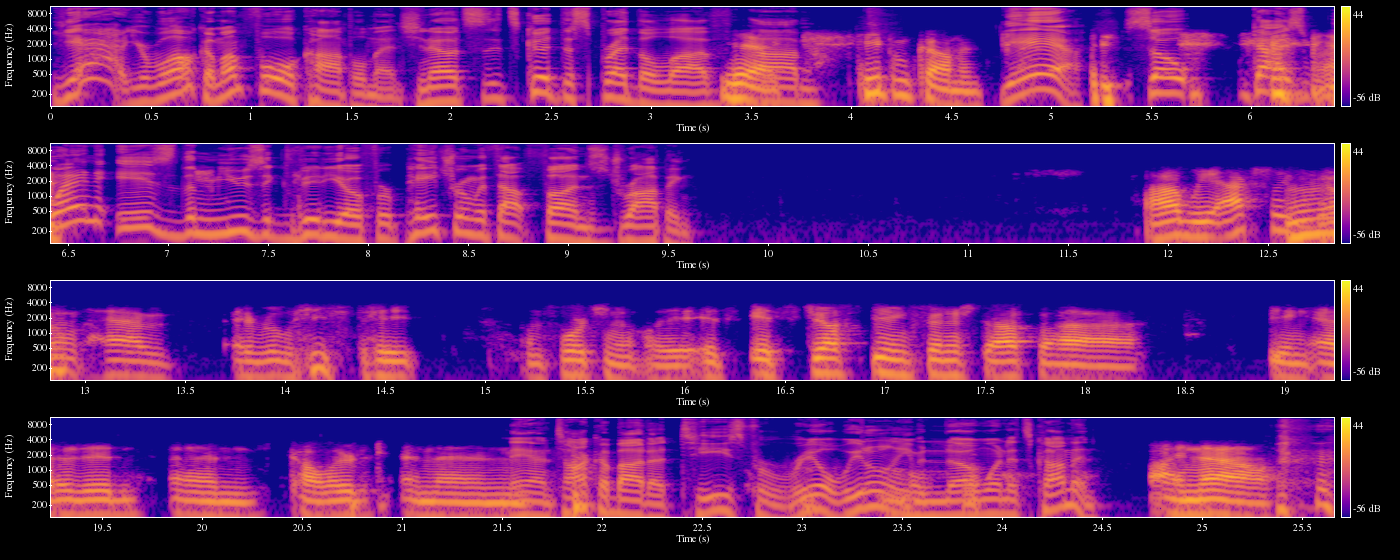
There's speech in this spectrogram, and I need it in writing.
yeah, you're welcome. I'm full of compliments. You know, it's it's good to spread the love. Yeah, Um, keep them coming. yeah. So, guys, when is the music video for Patron Without Funds dropping? Uh, we actually Mhm. don't have a release date, unfortunately. It's it's just being finished up, uh, being edited and colored, and then Man, talk about a tease for real. We don't even know when it's coming. I know.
